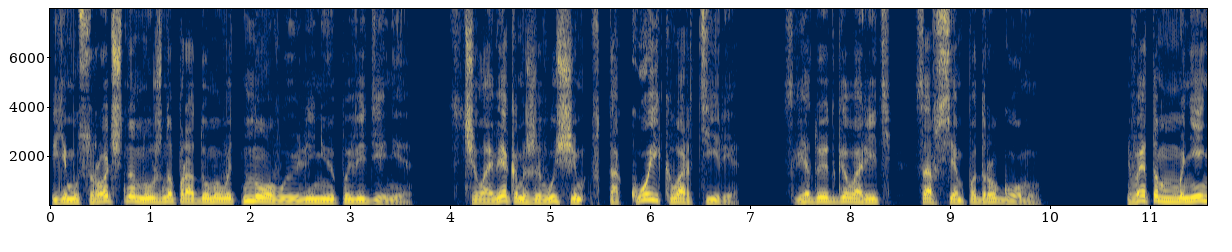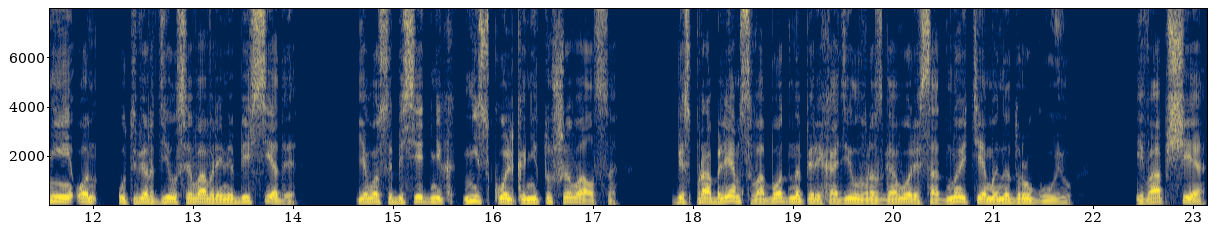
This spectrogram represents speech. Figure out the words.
и ему срочно нужно продумывать новую линию поведения. С человеком, живущим в такой квартире, следует говорить совсем по-другому. В этом мнении он утвердился во время беседы. Его собеседник нисколько не тушевался, без проблем свободно переходил в разговоре с одной темы на другую. И вообще,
